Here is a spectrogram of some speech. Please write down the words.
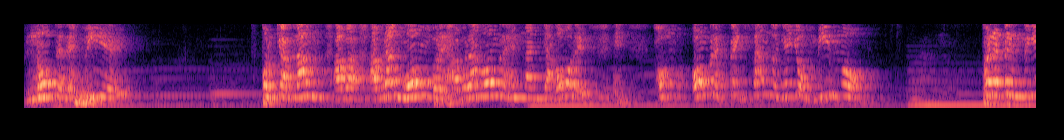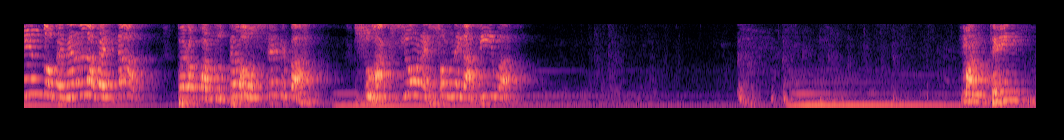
No te desvíes. Porque habrán, habrán hombres, habrán hombres engañadores, eh, hombres pensando en ellos mismos, pretendiendo tener la verdad. Pero cuando usted los observa, sus acciones son negativas. Mantén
